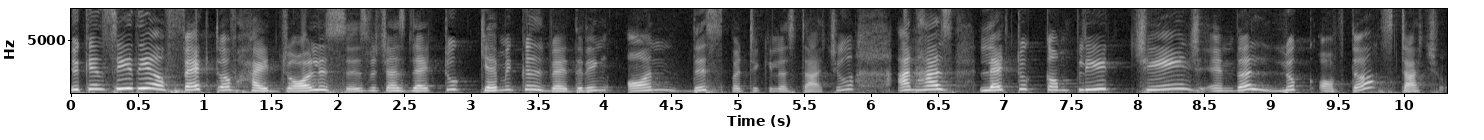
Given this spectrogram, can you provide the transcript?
You can see the effect of hydrolysis which has led to chemical weathering on this particular statue and has led to complete change in the look of the statue.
